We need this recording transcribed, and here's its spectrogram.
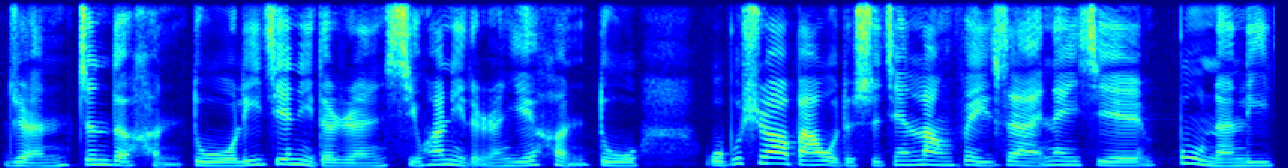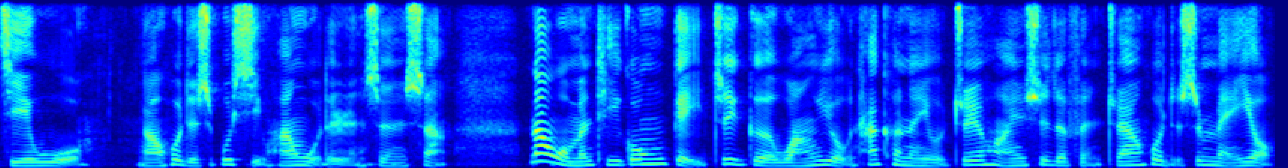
人真的很多，理解你的人、喜欢你的人也很多，我不需要把我的时间浪费在那些不能理解我，然后或者是不喜欢我的人身上。那我们提供给这个网友，他可能有追黄医师的粉砖，或者是没有。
